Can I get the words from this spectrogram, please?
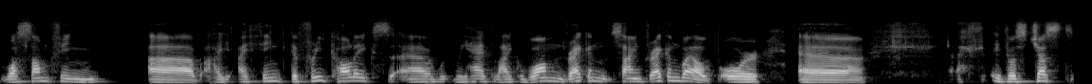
was something uh, I, I think the three colleagues uh, we had like one dragon signed Dragon Whelp or uh, it was just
